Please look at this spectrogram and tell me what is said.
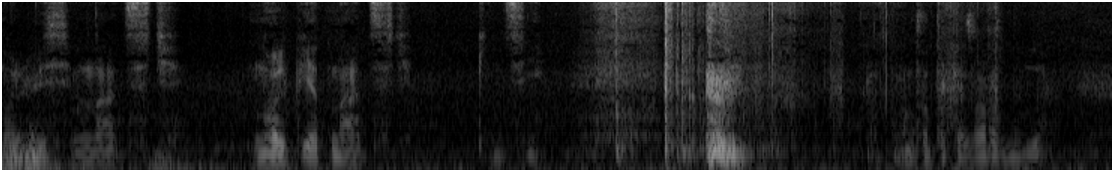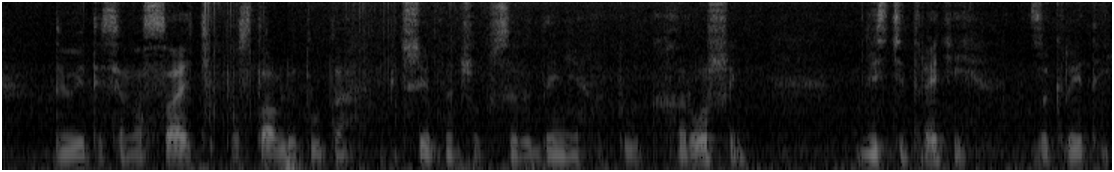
нуль вісімнадцять нуль п'ятнадцять в кінці. Ось таке зараз буду дивитися на сайті. Поставлю тут підшипничок всередині. Тут хороший. 203 закритий.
